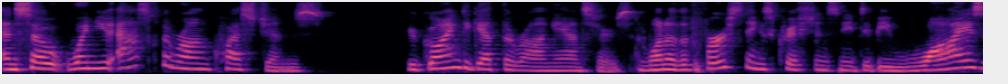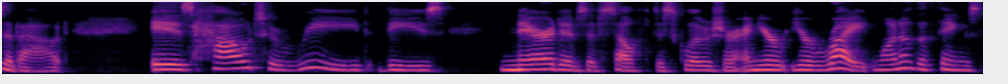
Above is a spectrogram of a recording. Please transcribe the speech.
And so when you ask the wrong questions, you're going to get the wrong answers. And one of the first things Christians need to be wise about is how to read these narratives of self-disclosure. And you're you're right. One of the things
